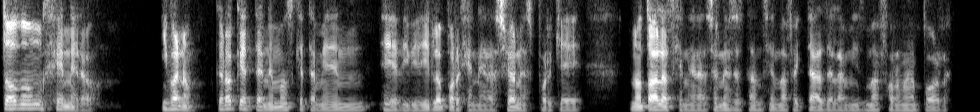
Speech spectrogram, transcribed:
todo un género. Y bueno, creo que tenemos que también eh, dividirlo por generaciones, porque no todas las generaciones están siendo afectadas de la misma forma por,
